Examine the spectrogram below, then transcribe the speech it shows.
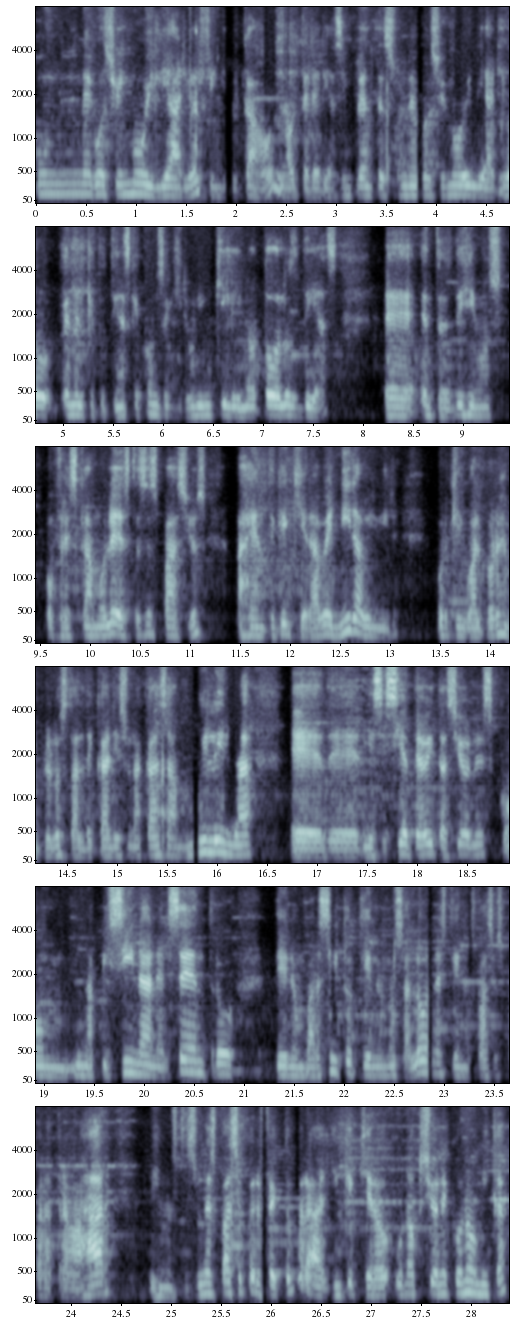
un, negocio inmobiliario al fin y al cabo, la hotelería simplemente es un negocio inmobiliario en el que tú tienes que conseguir un inquilino todos los días eh, entonces dijimos, ofrezcámosle estos espacios a gente que quiera venir a vivir, porque igual, por ejemplo, el Hostal de Cali es una casa muy linda, eh, de 17 habitaciones, con una piscina en el centro, tiene un barcito, tiene unos salones, tiene espacios para trabajar. Dijimos, este es un espacio perfecto para alguien que quiera una opción económica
